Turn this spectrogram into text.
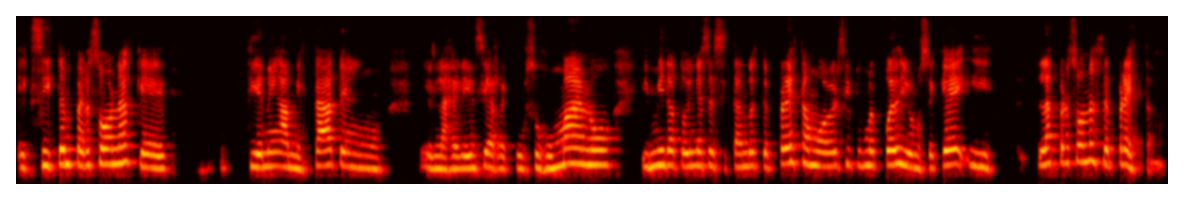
Existen personas que tienen amistad en, en, la gerencia de recursos humanos y mira, estoy necesitando este préstamo, a ver si tú me puedes, yo no sé qué, y las personas se prestan.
